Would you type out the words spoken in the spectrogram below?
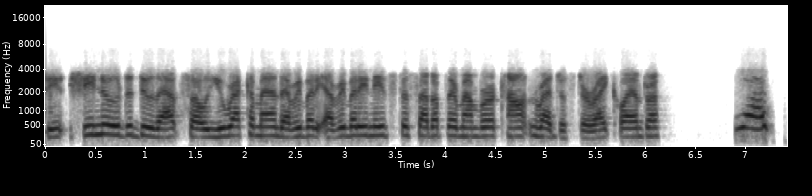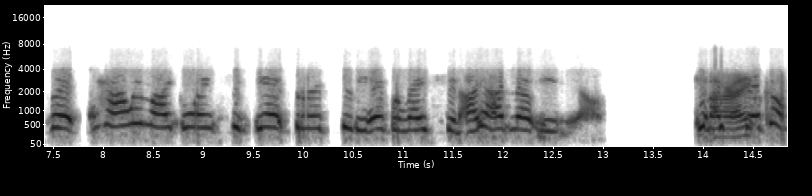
she she knew to do that. So you recommend everybody everybody needs to set up their member account and register, right, Calandra? Yes, but how am I going to get through to the information? I have no email. Can I All right. still come?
